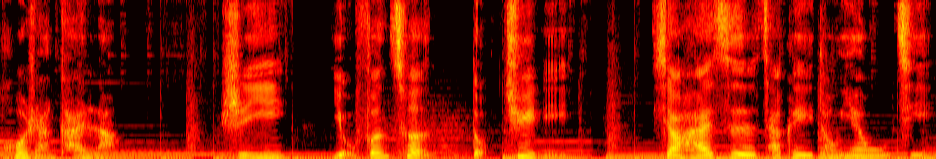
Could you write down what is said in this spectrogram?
豁然开朗。十一，有分寸，懂距离。小孩子才可以童言无忌，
